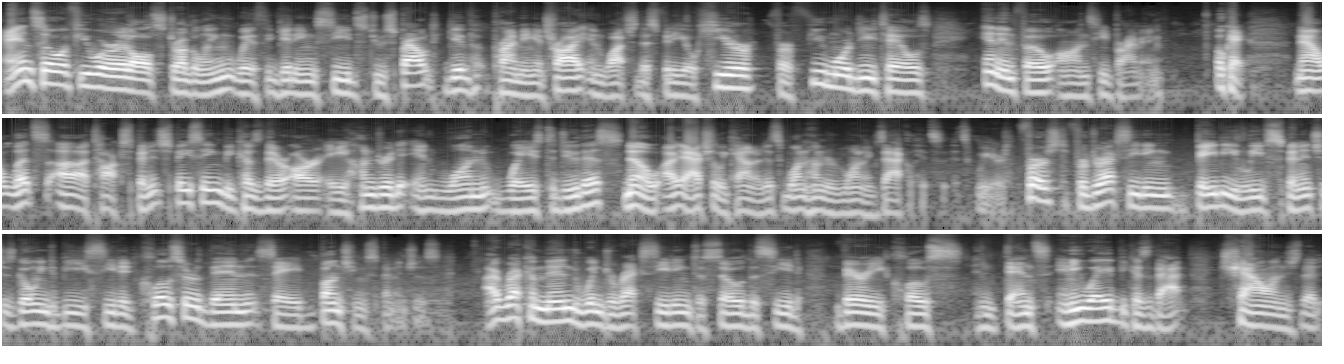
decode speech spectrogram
And so if you were at all struggling with getting seeds to sprout, give priming a try and watch this video here for a few more details and info on seed priming. Okay, now let's uh, talk spinach spacing because there are a 101 ways to do this. No, I actually counted, it's 101 exactly, it's, it's weird. First, for direct seeding, baby leaf spinach is going to be seeded closer than, say, bunching spinaches. I recommend when direct seeding to sow the seed very close and dense anyway because of that challenge that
